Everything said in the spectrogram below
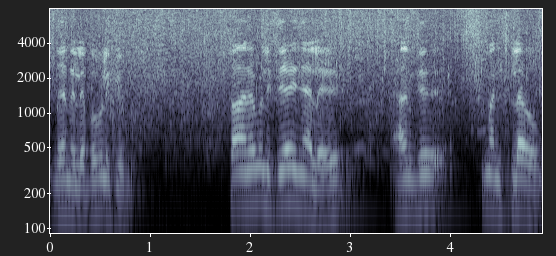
ഇതുണ്ടല്ലോ? ഇപ്പോൾ വിളിക്കും. അപ്പോൾ അവനെ വിളിച്ചു കഴിഞ്ഞാൽ അവനക്ക് മനസ്സിലാവും.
